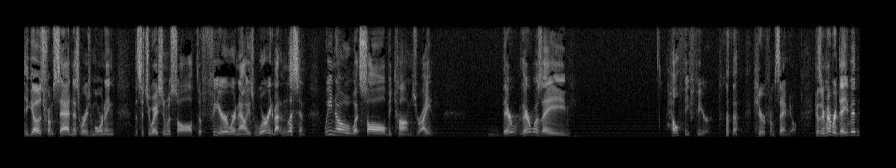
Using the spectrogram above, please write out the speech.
he goes from sadness, where he's mourning the situation with Saul, to fear, where now he's worried about it. And listen, we know what Saul becomes, right? There, there was a healthy fear here from Samuel. Because remember, David,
